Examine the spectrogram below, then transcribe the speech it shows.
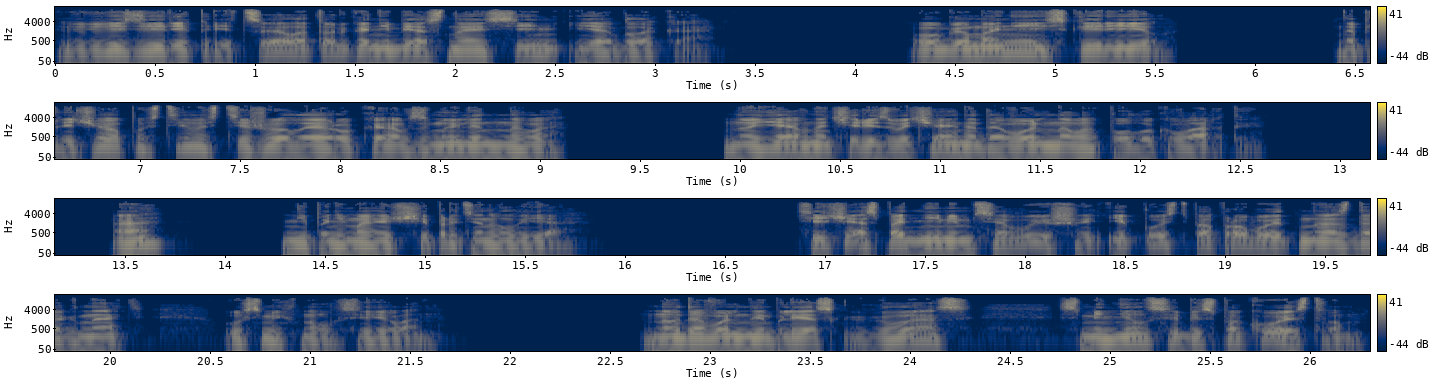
в визире прицела только небесная синь и облака. «Угомонись, Кирилл!» На плечо опустилась тяжелая рука взмыленного, но явно чрезвычайно довольного полукварты. «А?» — непонимающе протянул я. «Сейчас поднимемся выше, и пусть попробует нас догнать», — усмехнулся Иван. Но довольный блеск глаз сменился беспокойством,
